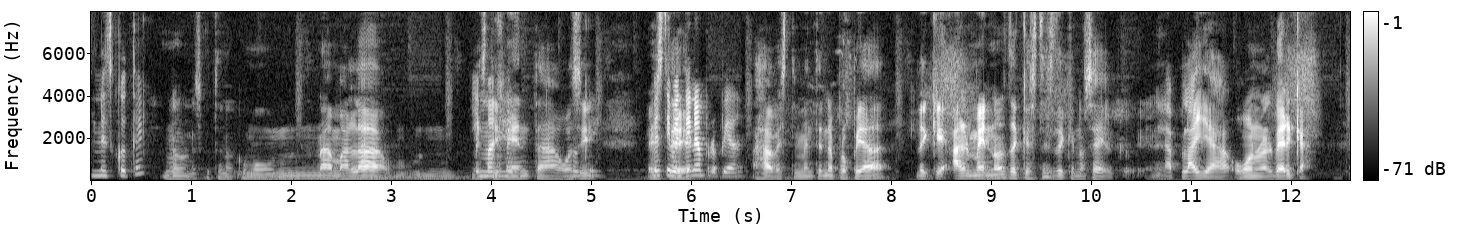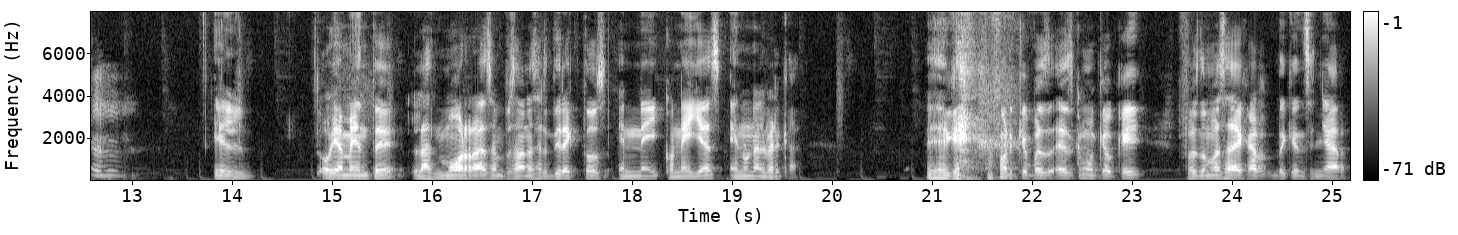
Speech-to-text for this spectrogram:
¿Un escote? No, un escote no, como una mala un vestimenta o así. Este, Vestimenta inapropiada. Ajá, vestimenta inapropiada, de que al menos de que estés de que, no sé, en la playa o en una alberca. Ajá. El obviamente las morras empezaron a hacer directos en e- con ellas en una alberca. Porque pues es como que, ok, pues no me vas a dejar de que enseñar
